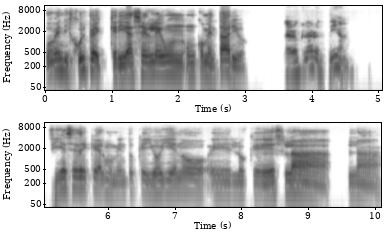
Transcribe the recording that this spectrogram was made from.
Joven, disculpe, quería hacerle un, un comentario. Claro, claro, dígame. Fíjese de que al momento que yo lleno eh, lo que es la, la,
